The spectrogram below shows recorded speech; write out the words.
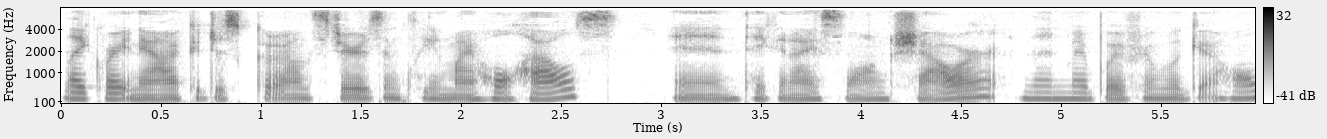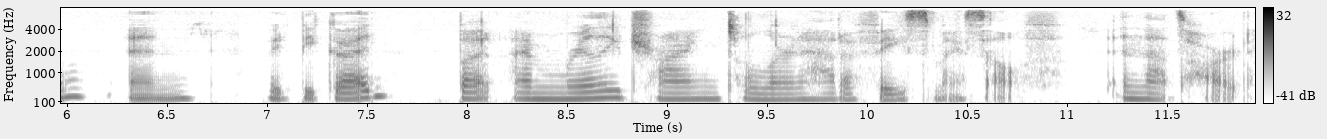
Like right now, I could just go downstairs and clean my whole house and take a nice long shower, and then my boyfriend would get home and we'd be good. But I'm really trying to learn how to face myself, and that's hard.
